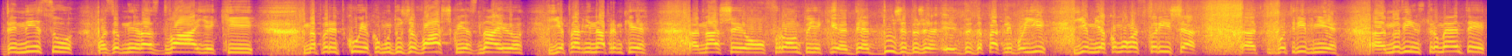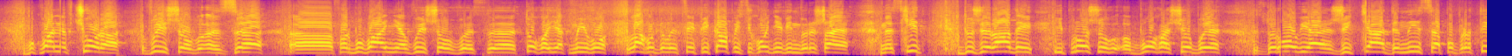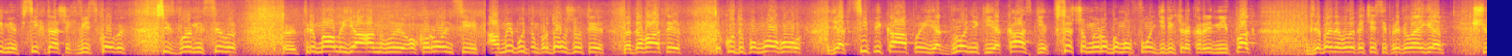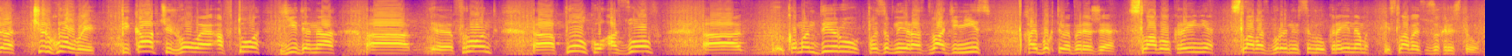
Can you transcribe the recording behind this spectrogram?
Денису, позивний раз-два, який напередку, якому дуже важко. Я знаю, є певні напрямки е, нашого фронту, які, де дуже-дуже йдуть запеклі бої. Їм якомога скоріше е, потрібні е, нові інструменти. Буквально вчора вийшов з е, фарбування, вийшов з е, того, як ми його лагодили цей пікап. І сьогодні він вирушає на схід. Дуже радий і прошу Бога, щоб здоров'я, життя Дениса, побратимів, всіх наших військових, всіх збройних сил е, тримали я ангели-охоронці. А ми будемо продовжувати надавати таку допомогу, як ці пікапи, як броніки, як каски, як все, що ми робимо в фонді Віктора Карини ПАК. Для мене велика честь і привілегія, що черговий пікап, чергове авто їде на а, е, фронт а, полку Азов, а, командиру позивний раз-два Дініс. Хай Бог тебе береже. Слава Україні, слава Збройним силам України і слава Ісусу Христу.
